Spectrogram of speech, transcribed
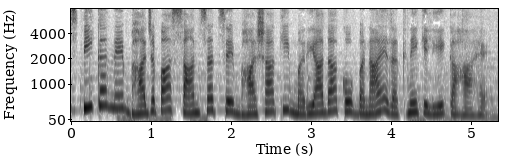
स्पीकर ने भाजपा सांसद से भाषा की मर्यादा को बनाए रखने के लिए कहा है।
